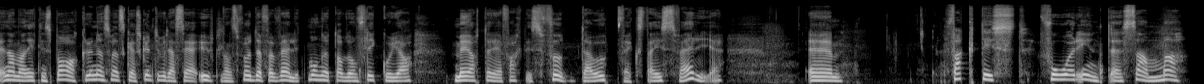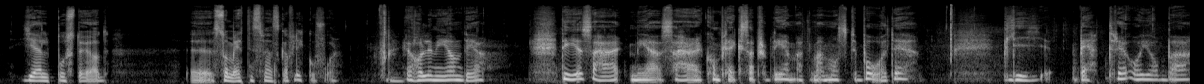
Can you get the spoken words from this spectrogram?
en annan etnisk bakgrund än svenska, jag skulle inte vilja säga utlandsfödda, för väldigt många av de flickor jag möter är faktiskt födda och uppväxta i Sverige. Eh, faktiskt får inte samma hjälp och stöd eh, som etniskt svenska flickor får. Mm. Jag håller med om det. Det är så här med så här komplexa problem att man måste både bli bättre och jobba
